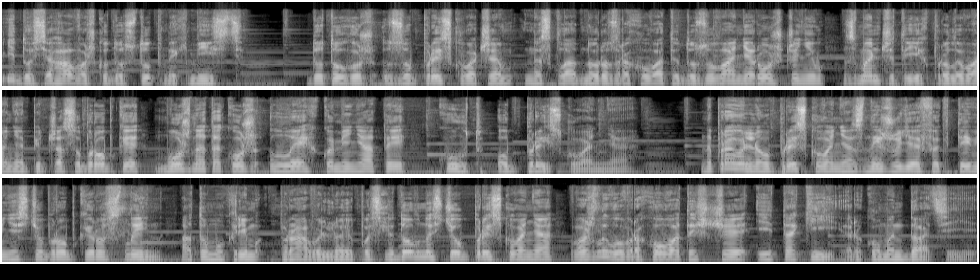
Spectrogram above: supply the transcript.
і досягав важкодоступних місць. До того ж, з оприскувачем нескладно розрахувати дозування розчинів, зменшити їх проливання під час обробки, можна також легко міняти кут обприскування. Неправильне оприскування знижує ефективність обробки рослин, а тому, крім правильної послідовності оприскування, важливо враховувати ще і такі рекомендації.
